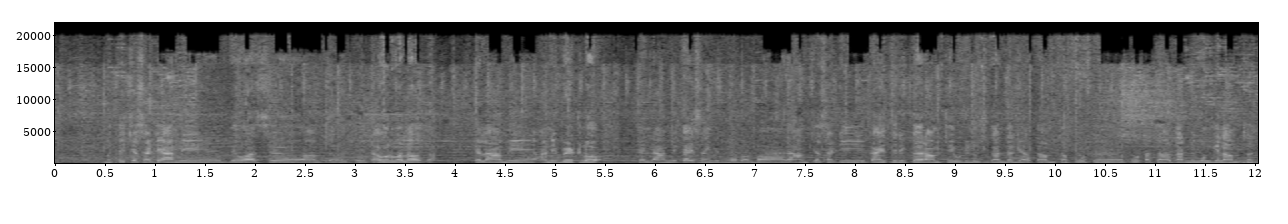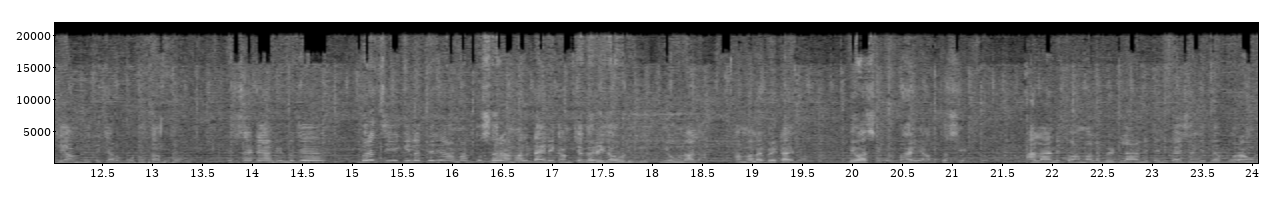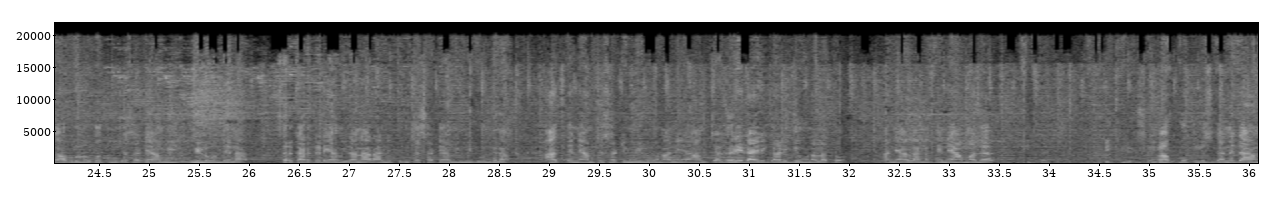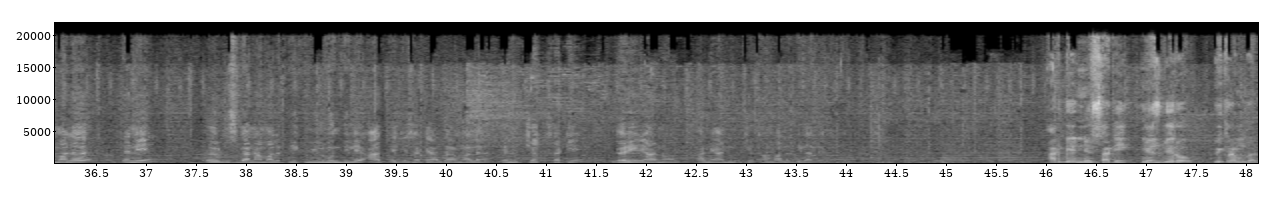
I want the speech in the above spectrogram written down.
मग त्याच्यासाठी आम्ही देवाच आमचा तो टावरवाला होता. त्याला आम्ही आणि भेटलो. त्यांना आम्ही काय सांगितलं बाबा अरे आमच्यासाठी काहीतरी कर. आमची एवढी नुकसान झाली. आता आमचा पोट पोटाचा आधार निघून गेला आमचा. जे आमचं त्याच्यावर पोट होता आमचा. त्याच्यासाठी आम्ही म्हणजे बरंच हे केलं तरी आम्हाला तो सर आम्हाला डायरेक्ट आमच्या घरी गावडी घेऊन आला. आम्हाला भेटायला. देवास भाई आमचा शेठ आला आणि तो आम्हाला भेटला आणि त्यांनी काय सांगितलं पोरा घाबरू नको तुमच्यासाठी आम्ही मिळवून देणार. सरकारकडे आम्ही जाणार आणि तुमच्यासाठी आम्ही मिळवून देणार. आज त्यांनी आमच्यासाठी मिळवून आणि आमच्या घरी डायरेक्ट गाडी घेऊन आला तो. आणि आला ना त्याने आम्हाला हा पीक लुसगानेचा आम्हाला त्यांनी लुसगान आम्हाला पीक मिळवून दिले. आज त्याच्यासाठी आज आम्हाला त्यांनी चेकसाठी घरी आणून आणि आम्ही चेक आम्हाला दिला त्यांनी. आरबीएन न्यूजसाठी न्यूज ब्युरो विक्रमगड.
